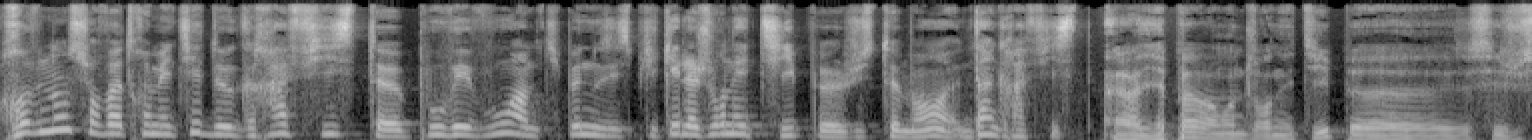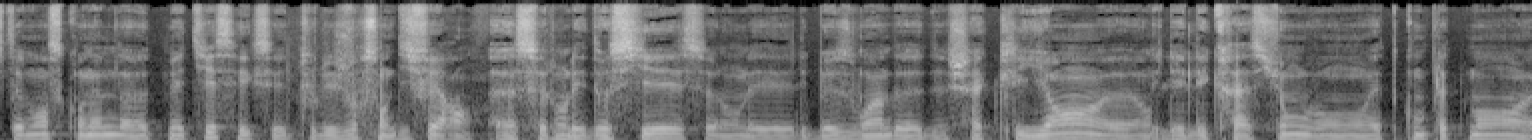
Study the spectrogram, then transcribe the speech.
Revenons sur votre métier de graphiste. Pouvez-vous un petit peu nous expliquer la journée type, justement, d'un graphiste? Alors, il n'y a pas vraiment de journée type. Euh, c'est justement ce qu'on aime dans notre métier, c'est que tous les jours sont différents. Euh, selon les dossiers, selon les, les besoins de, de, chaque client, euh, les, les, créations vont être complètement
